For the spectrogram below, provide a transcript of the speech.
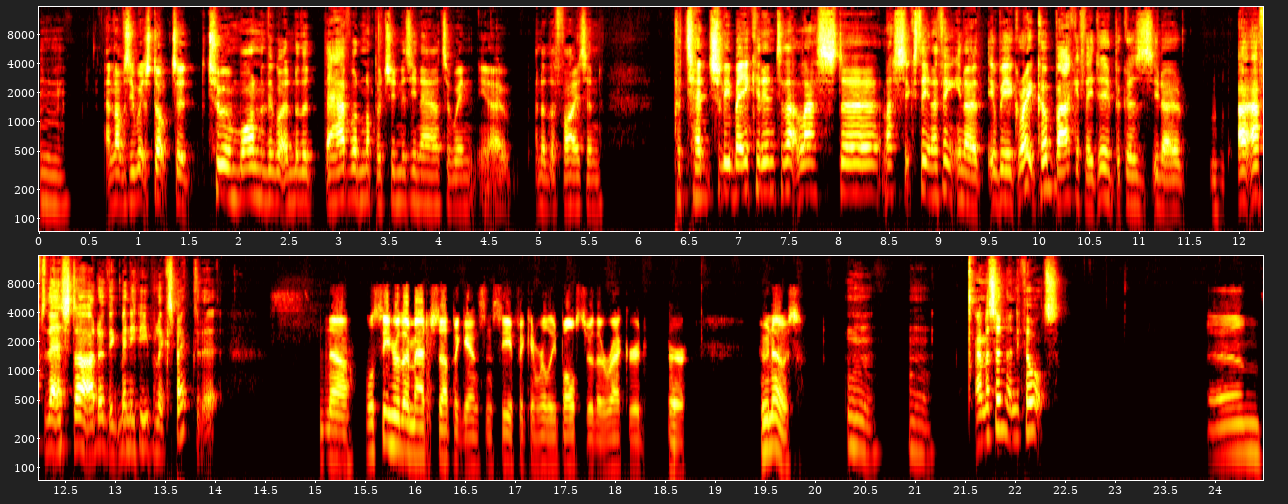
and obviously, Witch Doctor two and one. They've got another. They have got an opportunity now to win. You know, another fight and potentially make it into that last uh, last sixteen. I think you know it would be a great comeback if they did because you know a- after their start, I don't think many people expected it. no, we'll see who they're matched up against and see if it can really bolster their record. Or who knows? Anderson, any thoughts? Um,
